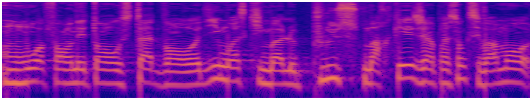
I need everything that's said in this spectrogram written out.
moi, enfin, en étant au stade vendredi, moi, ce qui m'a le plus marqué, j'ai l'impression que c'est vraiment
